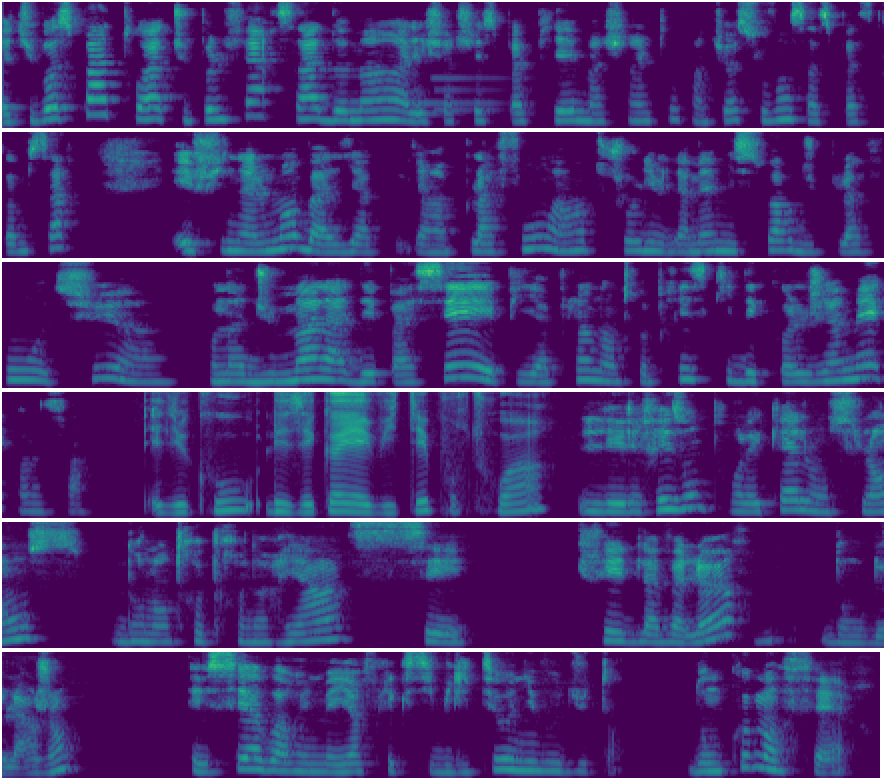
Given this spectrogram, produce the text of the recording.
bah, tu bosses pas, toi, tu peux le faire, ça, demain, aller chercher ce papier, machin et tout. Enfin, tu vois, souvent, ça se passe comme ça. Et finalement, bah, il y, a, y a un plafond, hein, toujours la même histoire du plafond au-dessus, hein, qu'on a du mal à dépasser. Et puis, il y a plein d'entreprises qui décollent jamais comme ça. Et du coup, les écueils à éviter pour toi? Les raisons pour lesquelles on se lance dans l'entrepreneuriat, c'est créer de la valeur, donc de l'argent, et c'est avoir une meilleure flexibilité au niveau du temps. Donc, comment faire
